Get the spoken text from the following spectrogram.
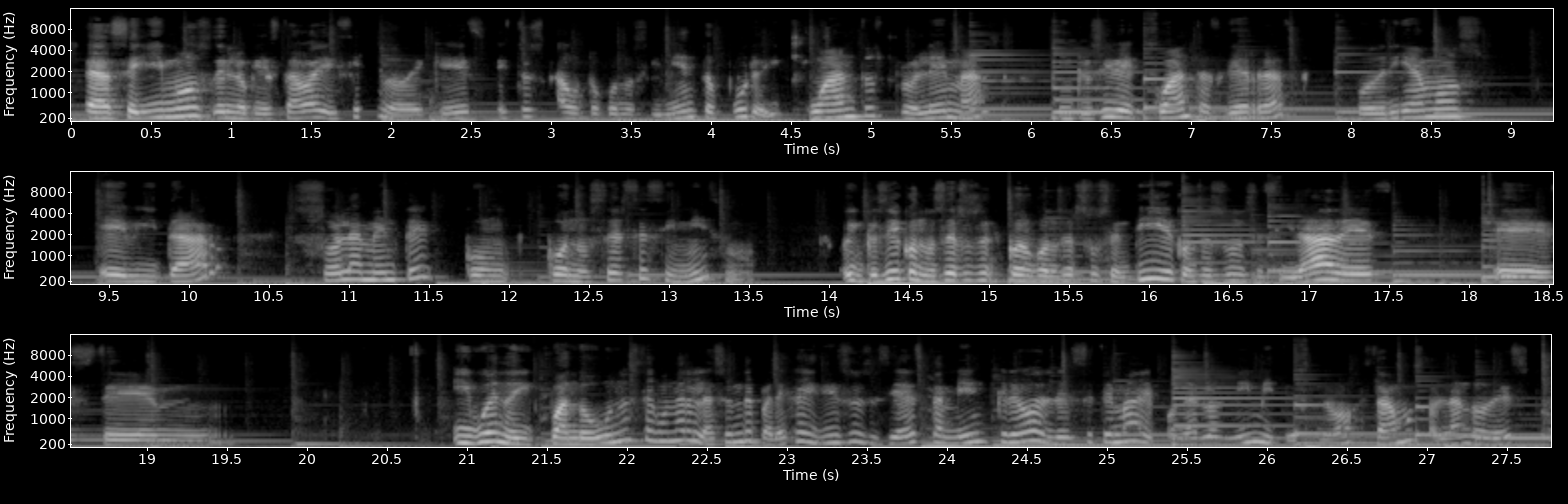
o sea, seguimos en lo que estaba diciendo, de que es, esto es autoconocimiento puro y cuántos problemas, inclusive cuántas guerras podríamos evitar solamente con conocerse a sí mismo inclusive conocer su, conocer su sentir, conocer sus necesidades, este y bueno, y cuando uno está en una relación de pareja y tiene sus necesidades, también creo de ese tema de poner los límites, ¿no? Estábamos hablando de esto.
